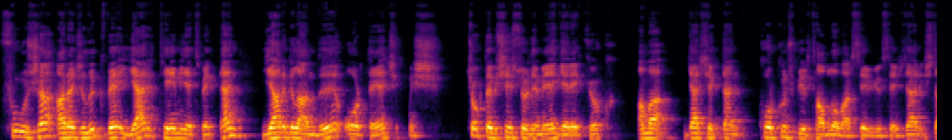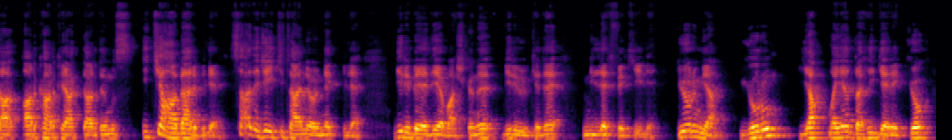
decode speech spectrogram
fuhuşa aracılık ve yer temin etmekten yargılandığı ortaya çıkmış. Çok da bir şey söylemeye gerek yok ama gerçekten korkunç bir tablo var sevgili seyirciler. İşte arka arkaya aktardığımız iki haber bile, sadece iki tane örnek bile. Biri belediye başkanı, biri ülkede milletvekili. Diyorum ya yorum yapmaya dahi gerek yok.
